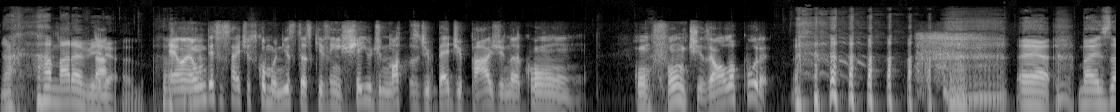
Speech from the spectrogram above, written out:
Maravilha. Tá? É, é, um desses sites comunistas que vem cheio de notas de pé de página com, com fontes. É uma loucura. é, mas uh,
